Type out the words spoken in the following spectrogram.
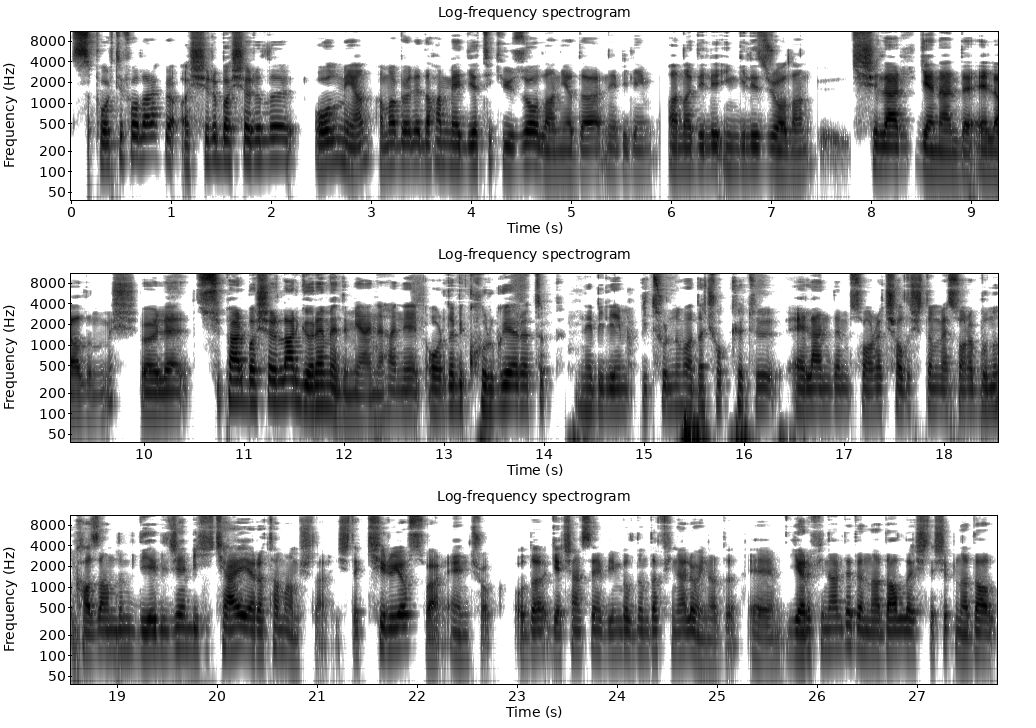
sportif olarak ve aşırı başarılı olmayan ama böyle daha medyatik yüzü olan ya da ne bileyim ana dili İngilizce olan kişiler genelde ele alınmış. Böyle süper başarılar göremedim yani. Hani orada bir kurgu yaratıp ne bileyim bir turnuvada çok kötü elendim sonra çalıştım ve sonra bunu kazandım diyebileceğim bir hikaye yaratamamışlar. İşte Kyrgios var en çok. O da geçen sene Wimbledon'da final oynadı. Ee, yarı finalde de Nadal'la eşleşip Nadal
